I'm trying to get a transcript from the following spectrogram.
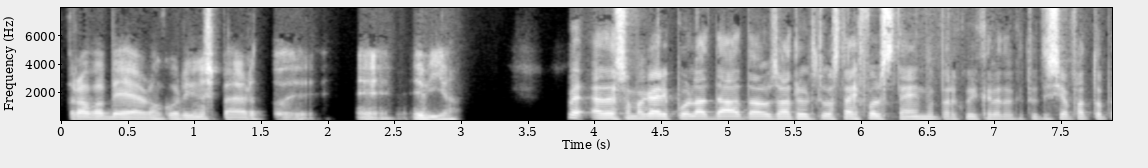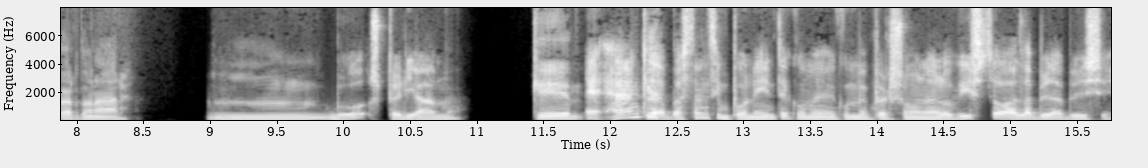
però vabbè ero ancora inesperto e, e, e via. Beh, adesso magari Paul Haddad ha usato il tuo stifle stand, per cui credo che tu ti sia fatto perdonare. Mm, boh, speriamo. Che, è anche che... abbastanza imponente come, come, persona, l'ho visto al WWC.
